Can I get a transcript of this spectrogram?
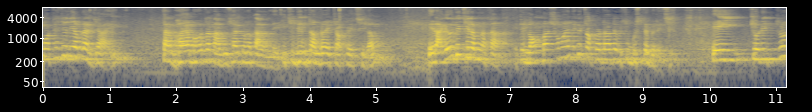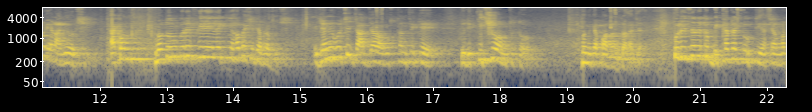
পথে যদি আমরা যাই তার ভয়াবহতা না বোঝার কোনো কারণ নেই। কিছুদিন তো আমরা এই চক্রে ছিলাম। এর আগেও যে ছিলাম না তা এটি লম্বা সময় থেকে চক্রটা হয়তো বেশি বুঝতে পেরেছি। এই চরিত্র এর আগেও ছিল। এখন নতুন করে ফিরে এলে কি হবে সেটা আমরা বুঝি। এই জন্যই বলছি, যার যার অবস্থান থেকে যদি কিছু অন্তত ভূমিকা পালন করা যায়। পুলিশের খুব বিখ্যাত একটা উক্তি আছে, আমার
